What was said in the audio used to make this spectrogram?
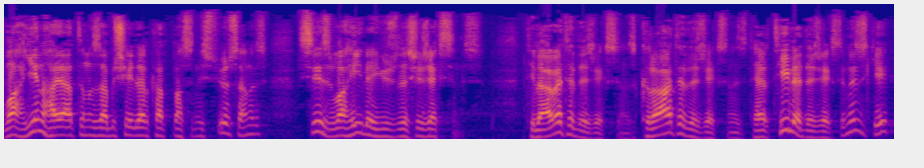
vahyin hayatınıza bir şeyler katmasını istiyorsanız siz vahiy ile yüzleşeceksiniz. Tilavet edeceksiniz, kıraat edeceksiniz, tertil edeceksiniz ki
